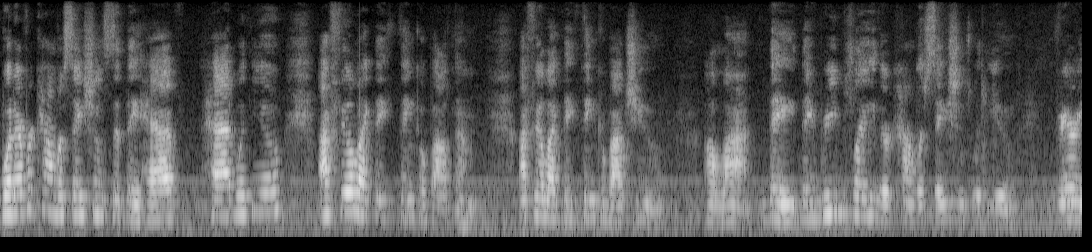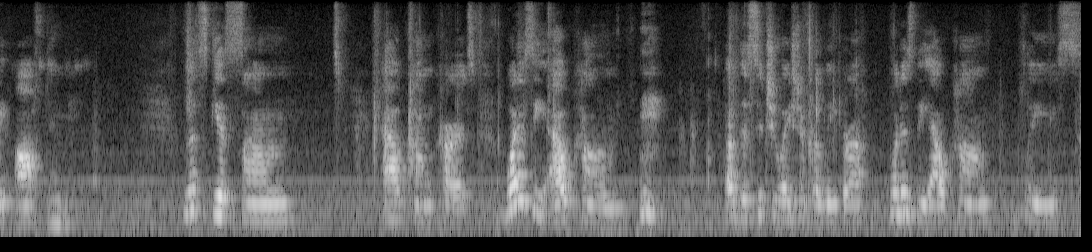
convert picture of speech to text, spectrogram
whatever conversations that they have had with you, I feel like they think about them. I feel like they think about you a lot. They, they replay their conversations with you very often. Let's get some outcome cards. What is the outcome of this situation for Libra? What is the outcome, please?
